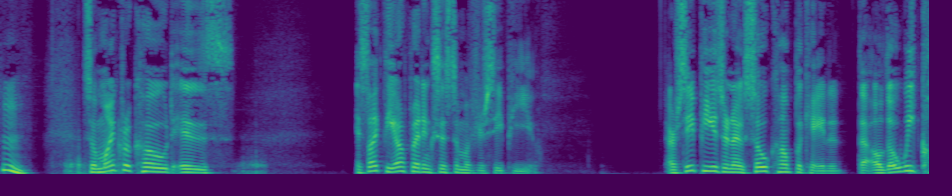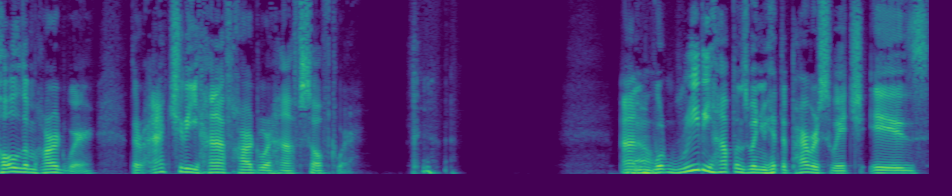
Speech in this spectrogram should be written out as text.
Hmm. So microcode is it's like the operating system of your CPU. Our CPUs are now so complicated that although we call them hardware, they're actually half hardware, half software. And wow. what really happens when you hit the power switch is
